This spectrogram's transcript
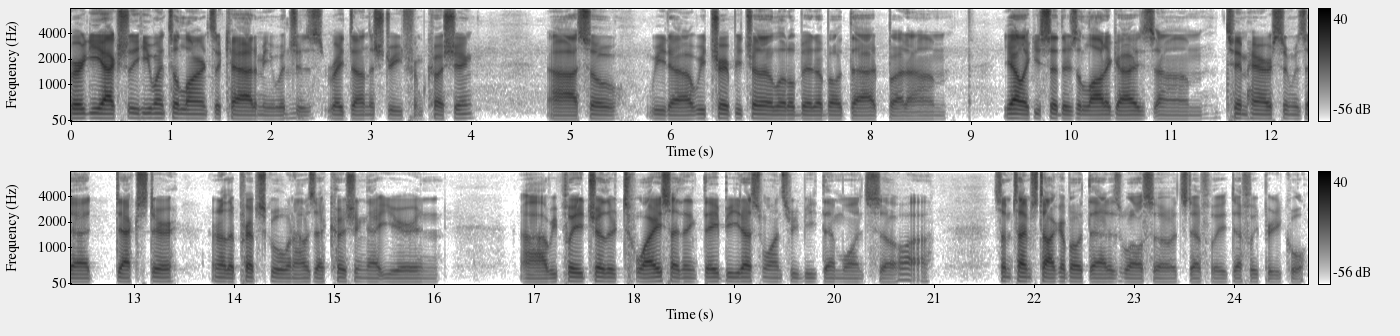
Bergie actually, he went to Lawrence Academy, which mm-hmm. is right down the street from Cushing. Uh, so we'd uh, we chirp each other a little bit about that. But um, yeah, like you said, there's a lot of guys. Um, Tim Harrison was at Dexter, another prep school when I was at Cushing that year, and uh, we played each other twice. I think they beat us once, we beat them once. So uh, sometimes talk about that as well. So it's definitely definitely pretty cool.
